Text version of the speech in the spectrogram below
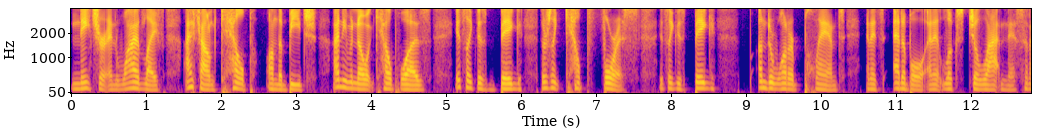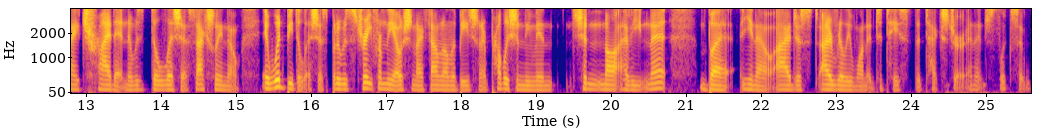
nature and wildlife. I found kelp on the beach. I didn't even know what kelp was. It's like this big, there's like kelp forests. It's like this big underwater plant and it's edible and it looks gelatinous and I tried it and it was delicious. Actually no, it would be delicious, but it was straight from the ocean. I found it on the beach and I probably shouldn't even shouldn't not have eaten it, but you know, I just I really wanted to taste the texture and it just looked so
